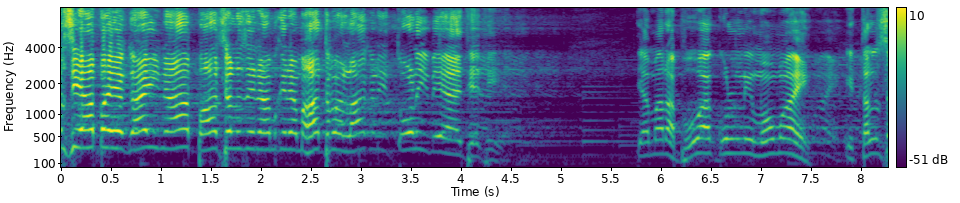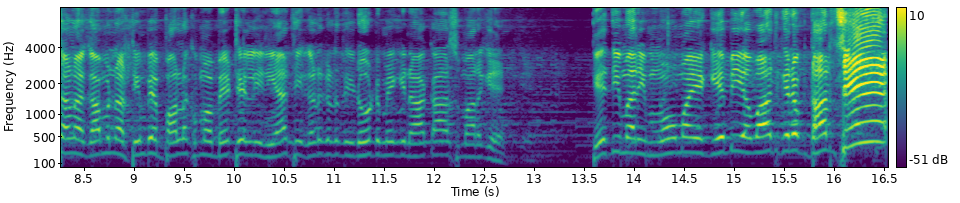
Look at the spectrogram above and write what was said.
અને આપાએ ગાયના પાછળ જઈને આમ કરીને હાથમાં લાકડી તોડી બે હાથેથી. ત્યાં મારા ભુવા કુળની મોમાય એ તલસાણા ગામના ટીંબે પાલખમાં બેઠેલી ત્યાંથી ગડગડતી દોટ મેકીને આકાશ માર્ગે. તેથી મારી મોમાએ ગેબી અવાજ કર્યો ધારસી!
